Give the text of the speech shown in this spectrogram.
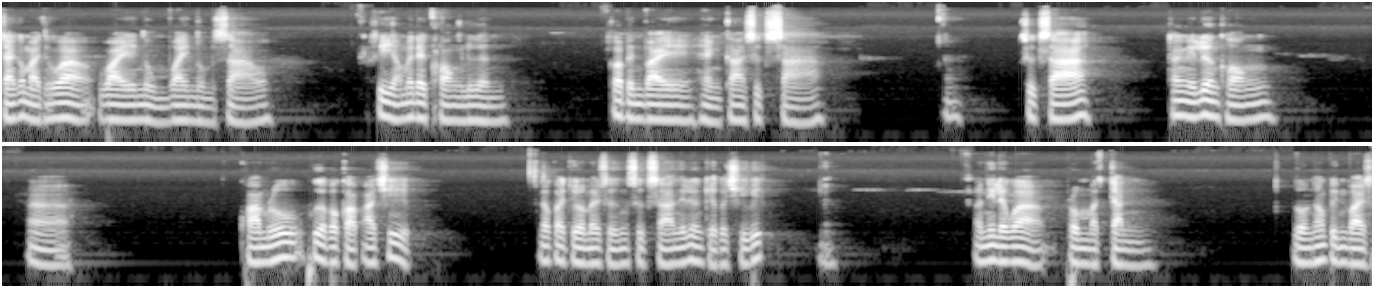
จรรย์ก็หมายถึงว่าวัยหนุ่มวัยหนุ่มสาวที่ยังไม่ได้ครองเรือน ก็เป็นใบแห่งการศึกษา ศึกษาทั้งในเรื่องของ ความรู้เพื่อประกอบอาชีพ แล้วก็จนไปถึงศึกษาในเรื่องเกี่ยวกับชีวิต อันนี้เรียกว่า พรหมจรรย์รวมทั้งเป็นวัยส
